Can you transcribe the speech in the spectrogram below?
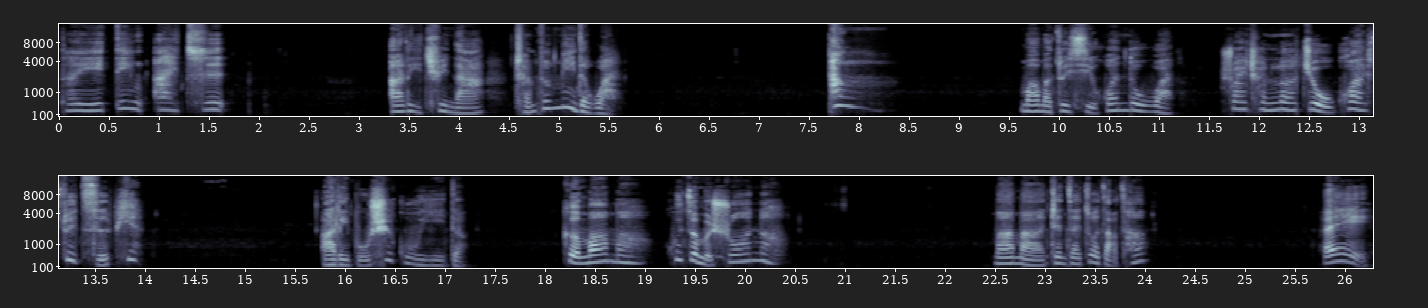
他一定爱吃。阿丽去拿盛蜂蜜的碗，妈妈最喜欢的碗摔成了九块碎瓷片。阿丽不是故意的，可妈妈会怎么说呢？妈妈正在做早餐。嘿。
